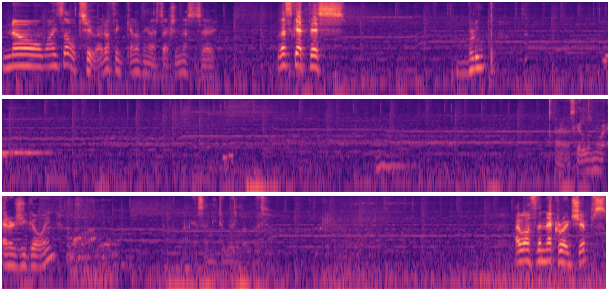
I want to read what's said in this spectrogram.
No, well, he's level two. I don't think I don't think that's actually necessary. Let's get this bloop. Let's get a little more energy going. I guess I need to wait a little bit. I for the Necroid ships.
